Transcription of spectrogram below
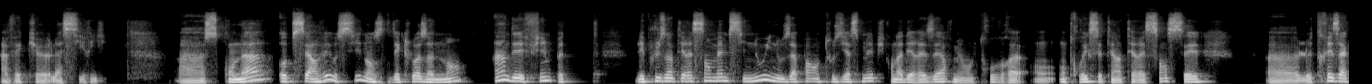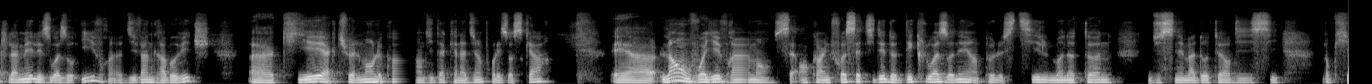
avec la Syrie. ce qu'on a observé aussi dans ce décloisonnement, un des films peut-être les plus intéressants, même si nous, il nous a pas enthousiasmé, puis qu'on a des réserves, mais on trouvait que c'était intéressant, c'est euh, le très acclamé Les Oiseaux Ivres d'Ivan Grabovich, euh, qui est actuellement le candidat canadien pour les Oscars. Et euh, là, on voyait vraiment, encore une fois, cette idée de décloisonner un peu le style monotone du cinéma d'auteur d'ici. Donc,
